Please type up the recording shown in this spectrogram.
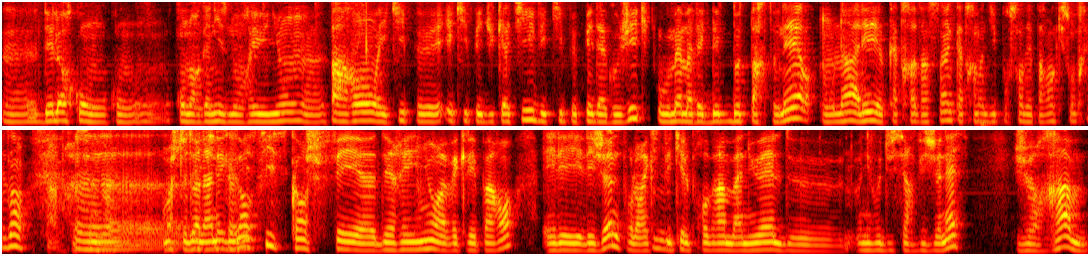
dès lors qu'on organise nos réunions, euh, parents, équipe, euh, équipe éducative, équipe pédagogique, ou même avec d'autres partenaires, on a allé 85-90% des parents qui sont présents. C'est impressionnant. Moi, je te donne un exemple. Quand je fais des réunions avec les parents et les, les jeunes pour leur expliquer le programme annuel de, au niveau du service jeunesse, je rame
